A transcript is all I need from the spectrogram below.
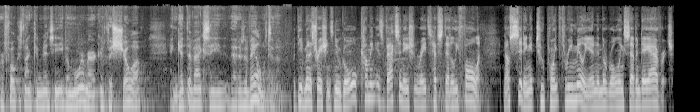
We're focused on convincing even more Americans to show up and get the vaccine that is available to them. But the administration's new goal coming as vaccination rates have steadily fallen, now sitting at 2.3 million in the rolling seven day average.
